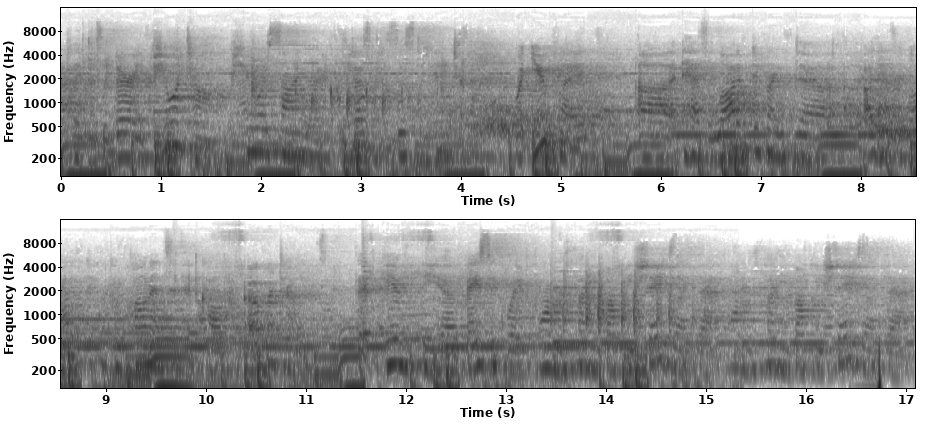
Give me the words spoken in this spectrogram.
I played was a very pure tone, pure sine wave that doesn't exist in nature. What you played uh, has a lot of different, uh, other, a different components in it called overtones that give the uh, basic wave form of funny bumpy shapes like that. Funny bumpy shapes like that.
